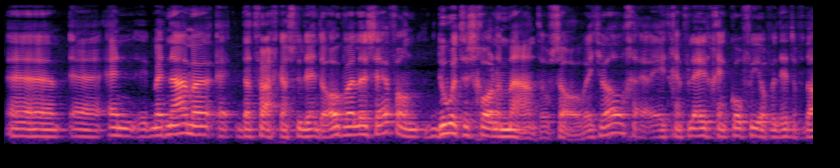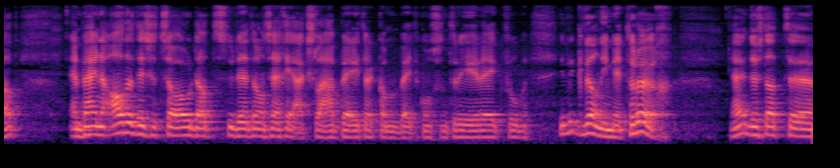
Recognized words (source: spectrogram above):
Uh, uh, en met name, dat vraag ik aan studenten ook wel eens, hè, van doe het eens gewoon een maand of zo, weet je wel. Eet geen vlees, geen koffie of dit of dat. En bijna altijd is het zo dat studenten dan zeggen, ja, ik slaap beter, ik kan me beter concentreren, ik, voel me, ik wil niet meer terug dus dat, uh,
